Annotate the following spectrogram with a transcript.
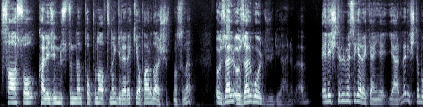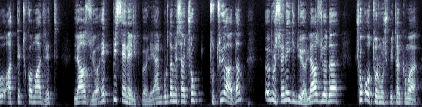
Sağ sol kalecinin üstünden topun altına girerek yapardı aşırtmasını. Özel özel golcüydü yani. Eleştirilmesi gereken yerler işte bu Atletico Madrid, Lazio hep bir senelik böyle. Yani burada mesela çok tutuyor adam öbür sene gidiyor. Lazio'da çok oturmuş bir takıma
